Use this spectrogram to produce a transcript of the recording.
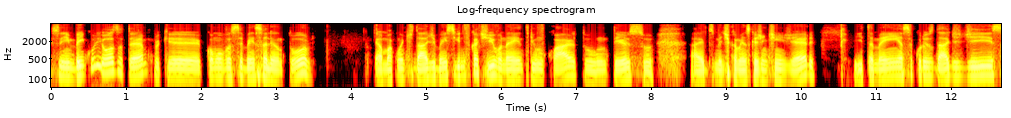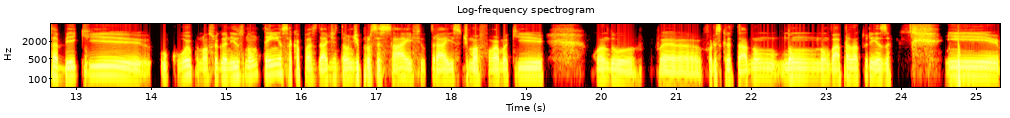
Sim, bem curioso até, porque como você bem salientou, é uma quantidade bem significativa, né? Entre um quarto, um terço aí, dos medicamentos que a gente ingere, e também essa curiosidade de saber que o corpo, o nosso organismo, não tem essa capacidade, então, de processar e filtrar isso de uma forma que, quando é, for excretado, não, não, não vá para a natureza. E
